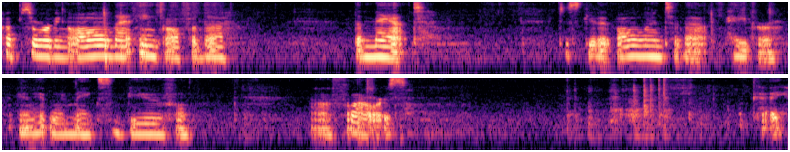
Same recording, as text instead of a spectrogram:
absorbing all that ink off of the, the mat. Just get it all into that paper and it will make some beautiful uh, flowers. Okay.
